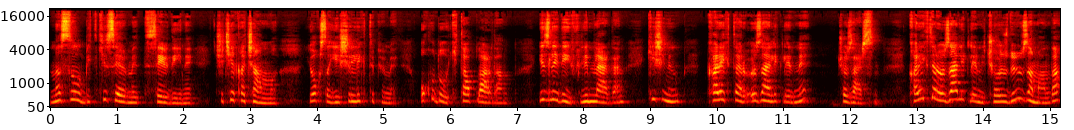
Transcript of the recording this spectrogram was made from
nasıl bitki sevme, sevdiğini, çiçek açan mı yoksa yeşillik tipi mi, okuduğu kitaplardan, izlediği filmlerden kişinin karakter özelliklerini çözersin. Karakter özelliklerini çözdüğün zaman da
